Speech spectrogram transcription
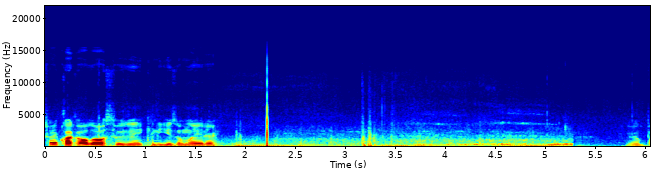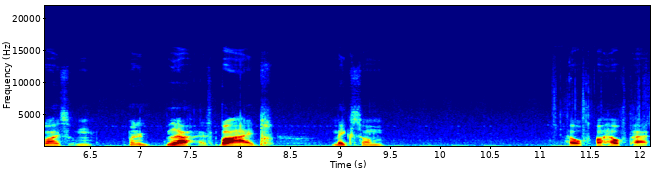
Try to collect all those so we can use them later. We're gonna buy some. I'm gonna- Yeah, let's buy. Make some health a health pack.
